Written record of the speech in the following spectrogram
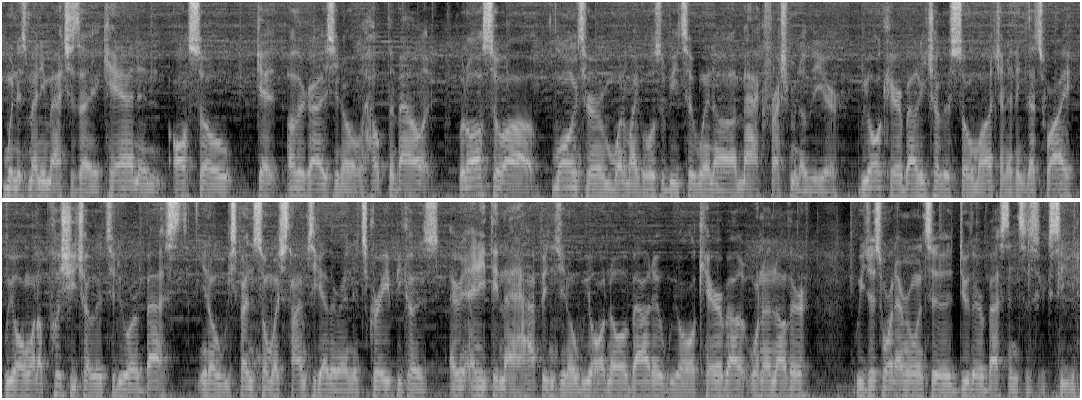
win as many matches as I can, and also get other guys, you know, help them out. But also, uh, long term, one of my goals would be to win a MAC Freshman of the Year. We all care about each other so much, and I think that's why we all want to push each other to do our best. You know, we spend so much time together, and it's great because anything that happens, you know, we all know about it, we all care about one another. We just want everyone to do their best and to succeed.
